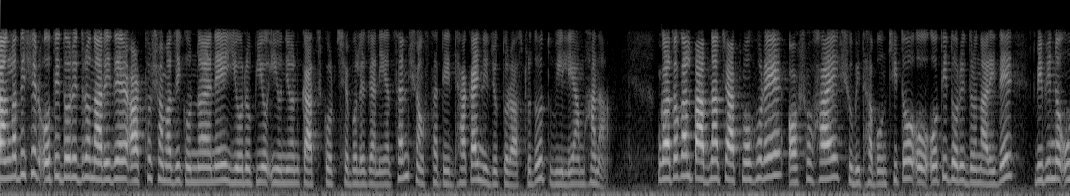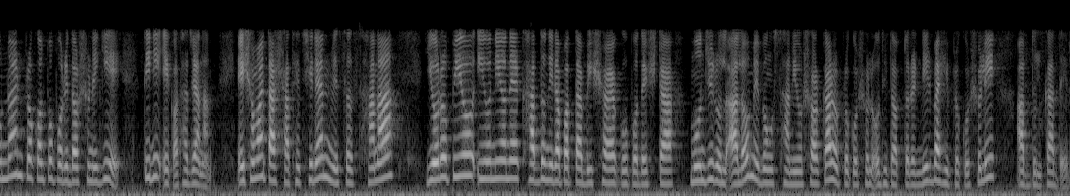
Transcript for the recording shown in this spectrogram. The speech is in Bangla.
বাংলাদেশের অতি দরিদ্র নারীদের আর্থসামাজিক উন্নয়নে ইউরোপীয় ইউনিয়ন কাজ করছে বলে জানিয়েছেন সংস্থাটির ঢাকায় নিযুক্ত রাষ্ট্রদূত উইলিয়াম হানা। গতকাল পাবনা চাটমোহরে অসহায়, সুবিধাবঞ্চিত ও অতি দরিদ্র নারীদের বিভিন্ন উন্নয়ন প্রকল্প পরিদর্শনে গিয়ে তিনি একথা জানান। এই সময় তার সাথে ছিলেন মিসেস হানা, ইউরোপীয় ইউনিয়নের খাদ্য নিরাপত্তা বিষয়ক উপদেষ্টা মঞ্জুরুল আলম এবং স্থানীয় সরকার ও প্রকৌশল অধিদপ্তরের নির্বাহী প্রকৌশলী আব্দুল কাদের।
